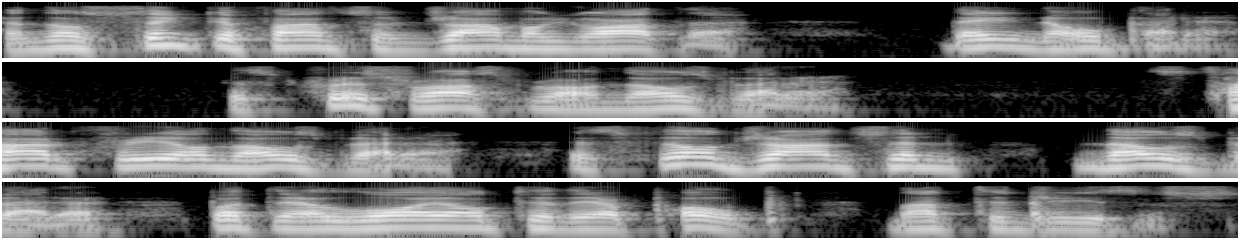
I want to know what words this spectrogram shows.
And those sycophants of John MacArthur, they know better. As Chris Rosebrough knows better. It's Todd Friel knows better. It's Phil Johnson knows better, but they're loyal to their Pope, not to Jesus.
